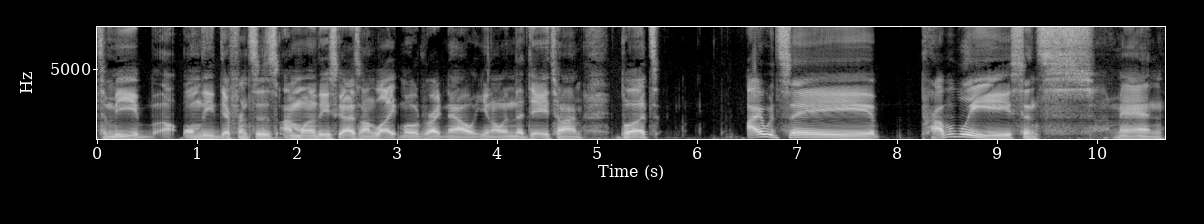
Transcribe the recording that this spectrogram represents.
to me only difference is i'm one of these guys on light mode right now you know in the daytime. But i would say probably since man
